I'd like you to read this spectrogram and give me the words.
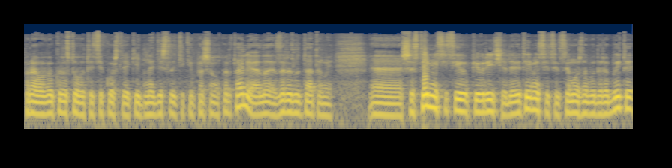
право використовувати ці кошти, які надійшли тільки в першому кварталі, але за результатами е, шести місяців, півріччя, дев'яти місяців це можна буде робити.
